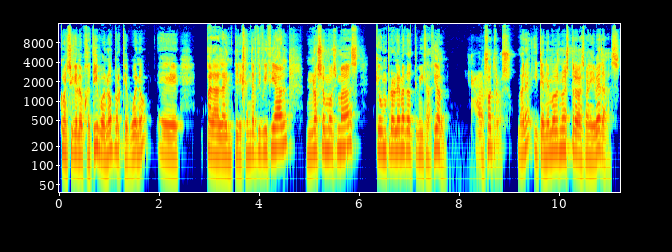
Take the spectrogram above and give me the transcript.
consigue el objetivo, ¿no? Porque, bueno, eh, para la inteligencia artificial no somos más que un problema de optimización. Nosotros, ¿vale? Y tenemos nuestras manivelas.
